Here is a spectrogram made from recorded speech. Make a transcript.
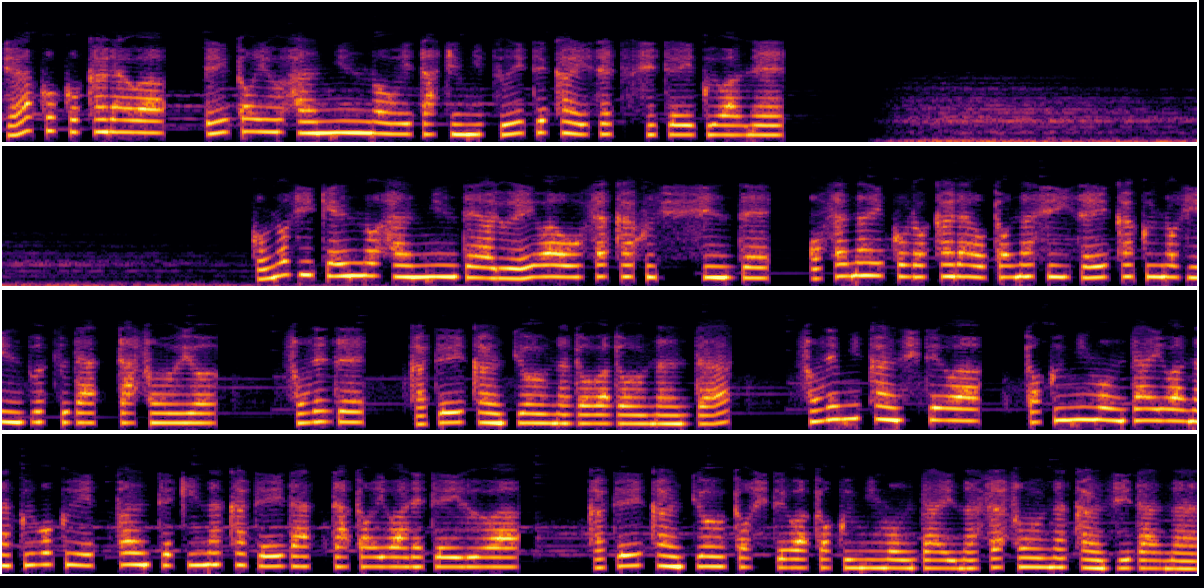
じゃあここからは、A という犯人の生い立ちについて解説していくわね。この事件の犯人である A は大阪府出身で、幼い頃からおとなしい性格の人物だったそうよ。それで、家庭環境などはどうなんだ？それに関しては、特に問題はなくごく一般的な家庭だったと言われているわ。家庭環境としては特に問題なさそうな感じだな。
